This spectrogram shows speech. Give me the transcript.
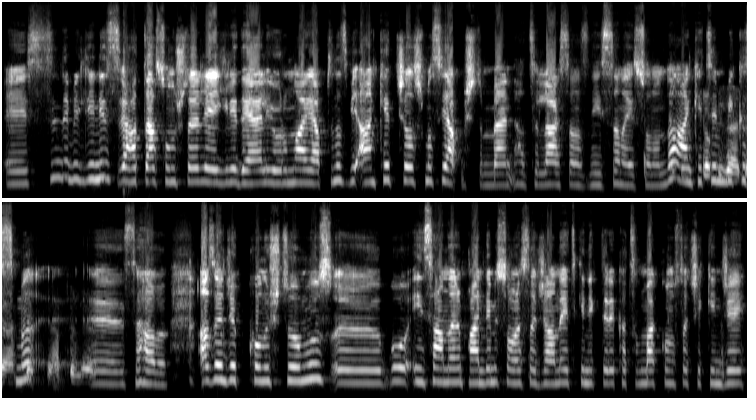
E, sizin de bildiğiniz ve hatta sonuçlarıyla ilgili değerli yorumlar yaptığınız bir anket çalışması yapmıştım ben hatırlarsanız Nisan ayı sonunda. Anketin bir kısmı bir e, sağ olun. Az önce konuştuğumuz e, bu insanların pandemi sonrasında canlı etkinliklere katılmak konusunda çekince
